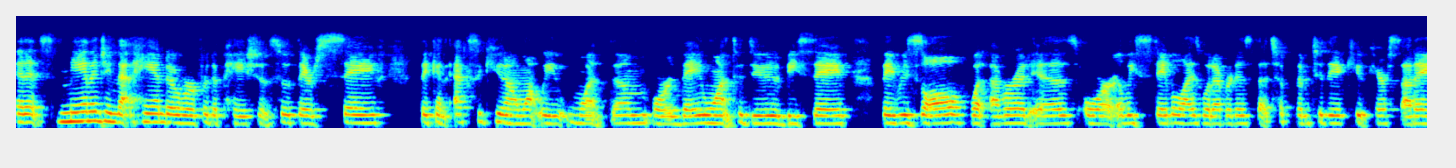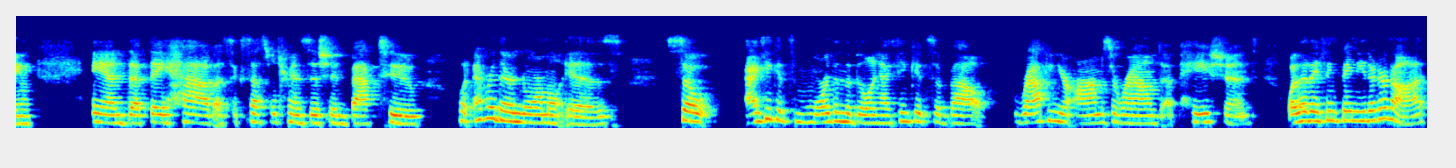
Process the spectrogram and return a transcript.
and it's managing that handover for the patient so they're safe. They can execute on what we want them or they want to do to be safe. They resolve whatever it is, or at least stabilize whatever it is that took them to the acute care setting, and that they have a successful transition back to whatever their normal is. So I think it's more than the billing. I think it's about wrapping your arms around a patient, whether they think they need it or not,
